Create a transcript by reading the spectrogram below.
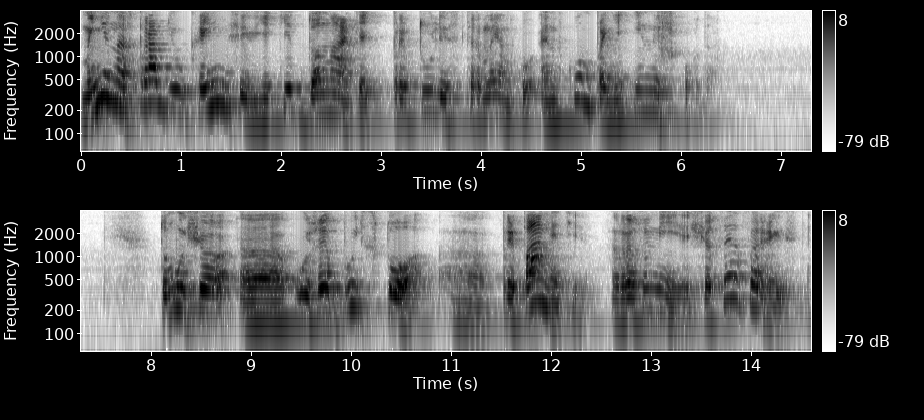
Мені насправді українців, які донатять притулі Стерненку and Company, і не шкода. Тому що е, уже будь-хто при пам'яті розуміє, що це аферисти,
